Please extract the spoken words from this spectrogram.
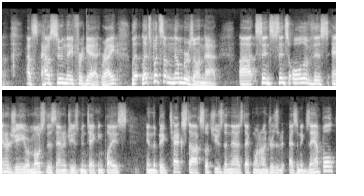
how, how soon they forget, right? Let, us put some numbers on that. Uh, since since all of this energy or most of this energy has been taking place in the big tech stocks, let's use the Nasdaq 100 as an example.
